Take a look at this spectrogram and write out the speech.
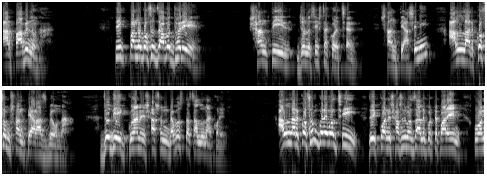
আর পাবেনও না। তিপ্পান্ন বছর যাবৎ ধরে শান্তির জন্য চেষ্টা করেছেন। শান্তি আসেনি। আল্লাহর কসম শান্তি আর আসবেও না। যদি এই কোরআনের শাসন ব্যবস্থা চালু না করেন আল্লাহর কসম করে বলছি, যদি কোরআনের শাসন ব্যবস্থা চালু করতে পারেন, কোরআন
